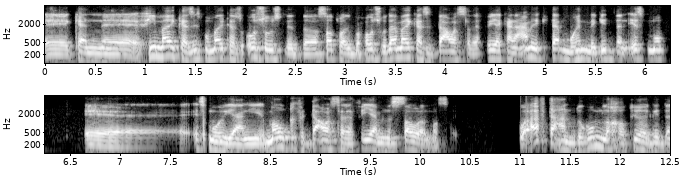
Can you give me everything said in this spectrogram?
آه، كان في مركز اسمه مركز أسس للدراسات والبحوث وده مركز الدعوة السلفية كان عامل كتاب مهم جدا اسمه آه، اسمه يعني موقف الدعوة السلفية من الثورة المصرية. وقفت عند جملة خطيرة جدا.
